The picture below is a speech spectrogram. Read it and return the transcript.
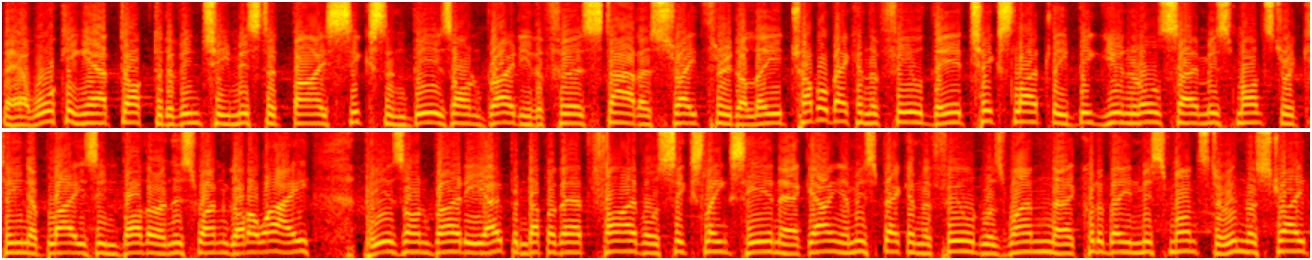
Now walking out, Dr. Da Vinci missed it by six and Beers on Brady, the first starter, straight through to lead. Trouble back in the field there. Check slightly big unit also. Miss Monster, Akina Blaze in bother, and this one got away. Beers on Brady opened up about five or six lengths here. Now going a miss back in the field was one. Uh, could have been Miss Monster in the straight,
